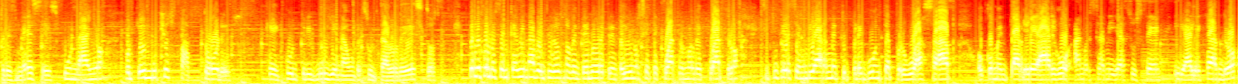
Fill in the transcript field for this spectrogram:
tres meses, un año, porque hay muchos factores que contribuyen a un resultado de estos. Teléfonos en cabina 2299-317494. Si tú quieres enviarme tu pregunta por WhatsApp o comentarle algo a nuestra amiga Susé y Alejandro,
